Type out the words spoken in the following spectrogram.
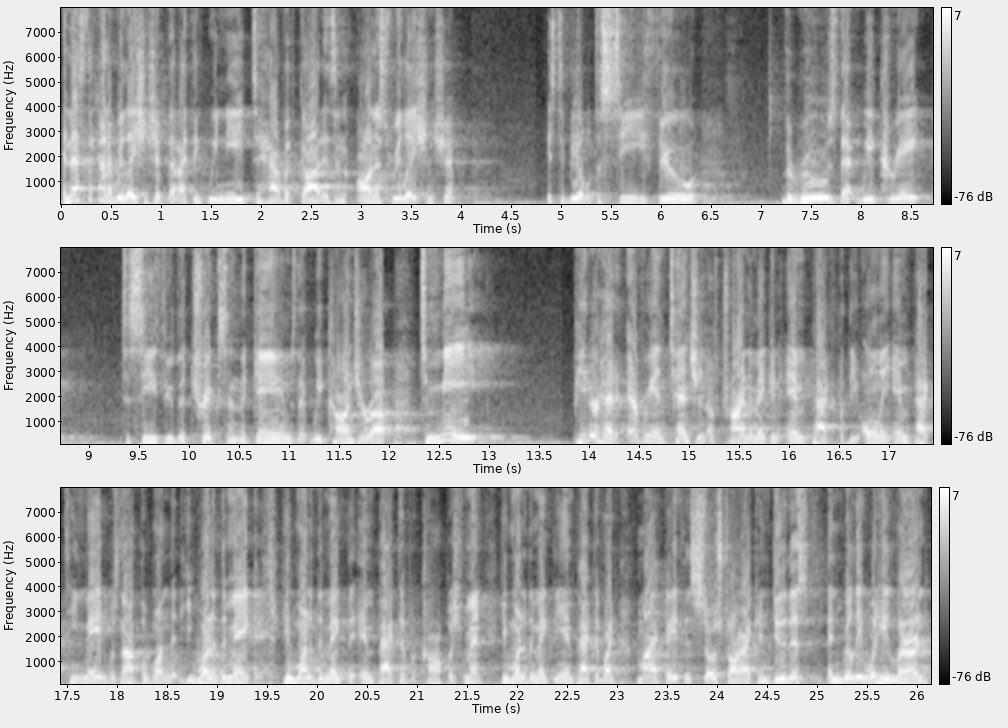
And that's the kind of relationship that I think we need to have with God is an honest relationship, is to be able to see through the ruse that we create, to see through the tricks and the games that we conjure up. To me, Peter had every intention of trying to make an impact, but the only impact he made was not the one that he wanted to make. He wanted to make the impact of accomplishment. He wanted to make the impact of, like, my faith is so strong I can do this. And really, what he learned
